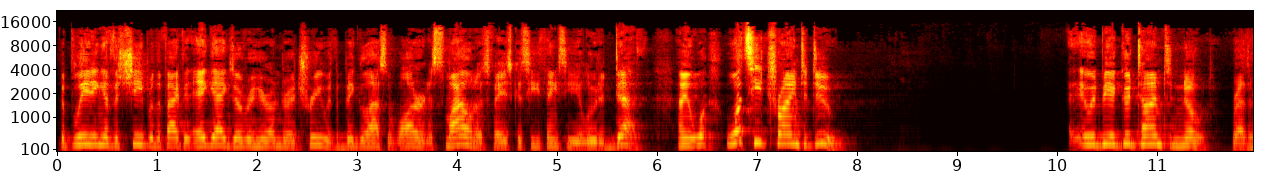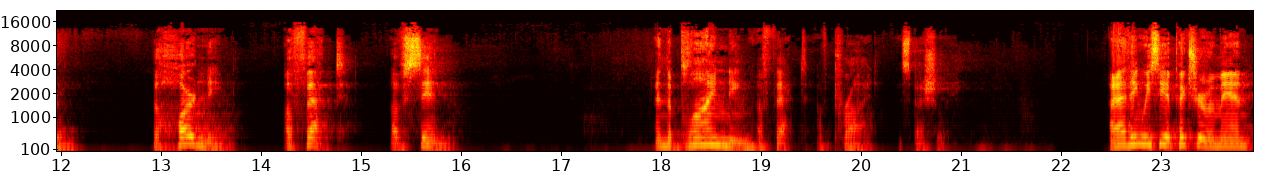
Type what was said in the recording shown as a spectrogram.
the bleeding of the sheep or the fact that Agag's over here under a tree with a big glass of water and a smile on his face because he thinks he eluded death? I mean, what, what's he trying to do? It would be a good time to note, brethren, the hardening effect of sin and the blinding effect of pride, especially. And I think we see a picture of a man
